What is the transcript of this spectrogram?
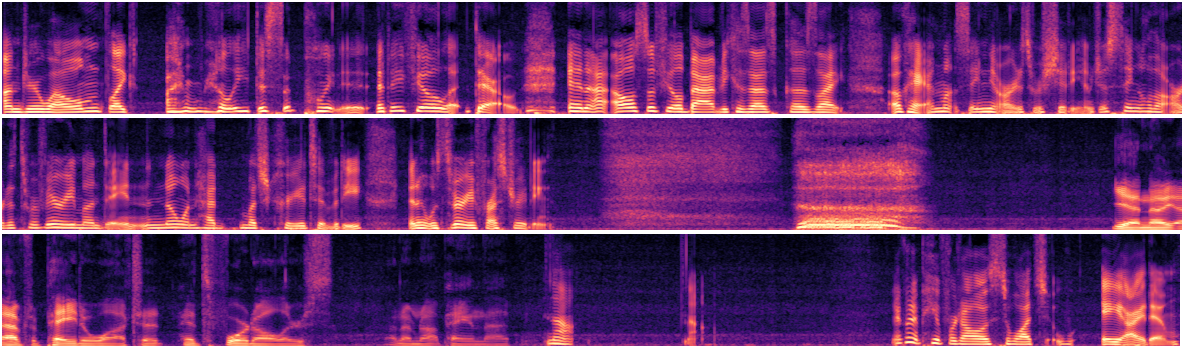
underwhelmed. Like, I'm really disappointed and I feel let down. And I also feel bad because that's because, like, okay, I'm not saying the artists were shitty. I'm just saying all the artists were very mundane and no one had much creativity, and it was very frustrating. Yeah, no, I have to pay to watch it. It's four dollars, and I'm not paying that. No, no. You're not going to pay four dollars to watch a item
